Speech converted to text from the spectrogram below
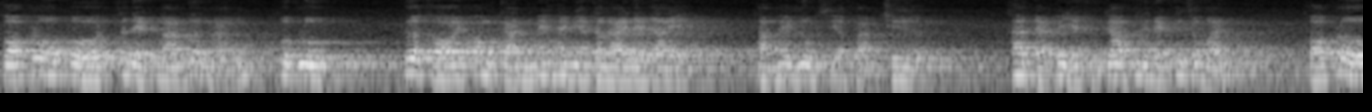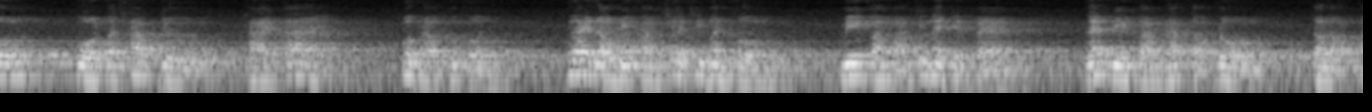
ขอพระองค์โปรดเสด็จมาเบื้องหลังพวกลูก เพื่อคอยป้องกันไม่ให้มีอันตรายใด ๆทำให้ลูกเสียความเชื่อ ข้าแต่พระเยซูเจ้าผู้เสด็จขึ้นสวรรค์ ขอพระองค์โปรดประทับอยู่ภายใต้ พวกเราทุกคน เพื่อให้เรามีความเชื่อที่มั่นคง มีความหวังที่ไม่เปลี่ยนแปลง และมีความรักต่อพระองค์ตลอดไป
